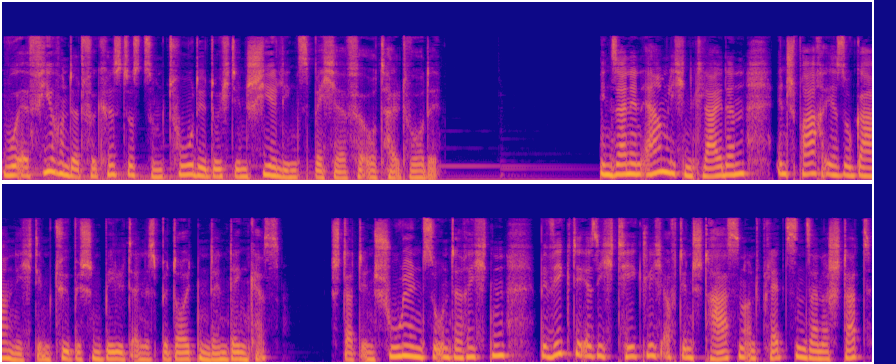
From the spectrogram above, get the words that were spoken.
wo er 400 vor Christus zum Tode durch den Schierlingsbecher verurteilt wurde. In seinen ärmlichen Kleidern entsprach er so gar nicht dem typischen Bild eines bedeutenden Denkers. Statt in Schulen zu unterrichten, bewegte er sich täglich auf den Straßen und Plätzen seiner Stadt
